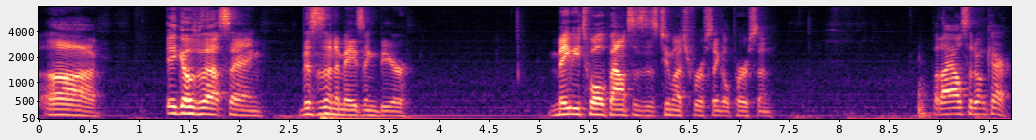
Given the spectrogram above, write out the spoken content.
Uh, it goes without saying, this is an amazing beer. Maybe 12 ounces is too much for a single person. But I also don't care.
